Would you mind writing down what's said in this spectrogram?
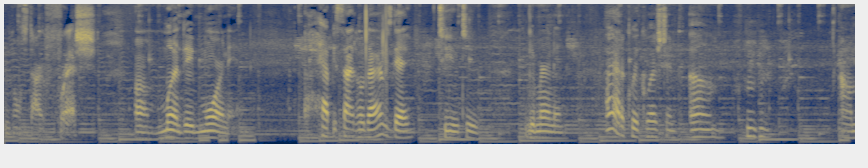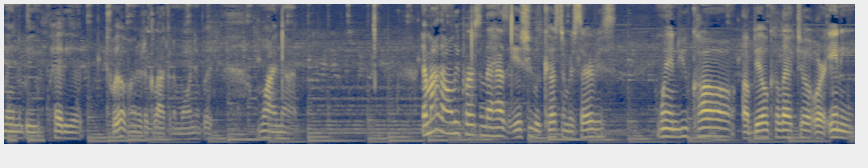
We're gonna start fresh on Monday morning. happy Side Hoe Diaries Day to you too. Good morning. I got a quick question. Um, I don't mean to be petty at 1200 o'clock in the morning, but why not? Am I the only person that has an issue with customer service? when you call a bill collector or any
